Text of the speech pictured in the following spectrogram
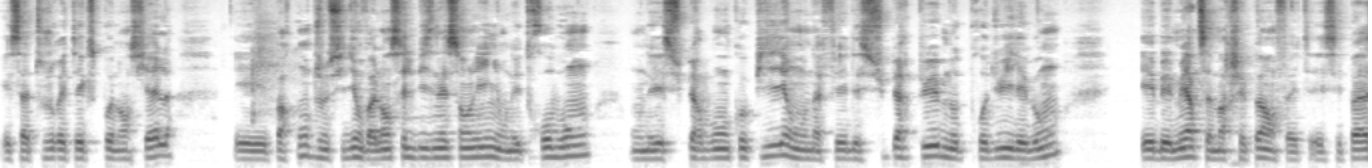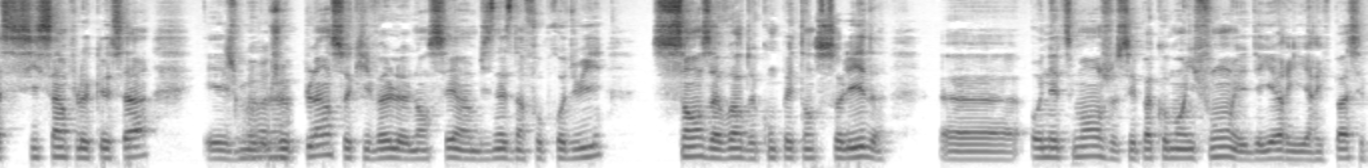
et ça a toujours été exponentiel. Et par contre, je me suis dit, on va lancer le business en ligne, on est trop bon, on est super bon en copie, on a fait des super pubs, notre produit il est bon. Et ben merde, ça marchait pas en fait. Et c'est pas si simple que ça. Et je me, je plains ceux qui veulent lancer un business d'infoproduits sans avoir de compétences solides. Euh, honnêtement, je sais pas comment ils font et d'ailleurs ils n'y arrivent pas. C'est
